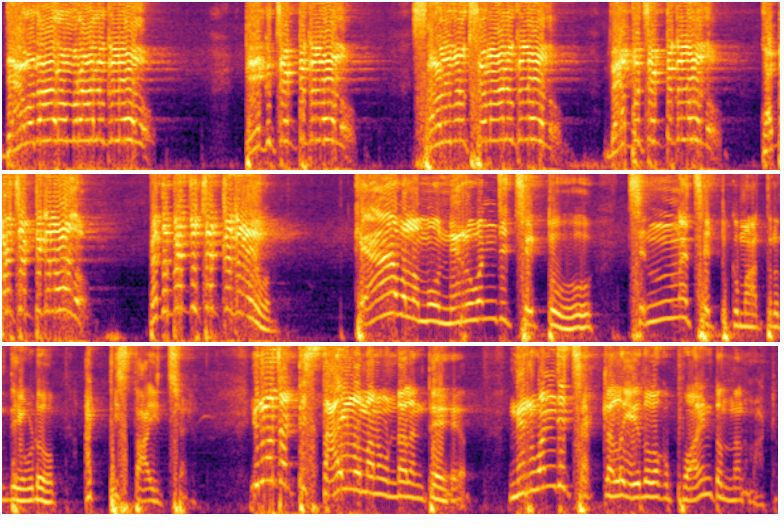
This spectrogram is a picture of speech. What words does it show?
దేవదారం రానుకు లేదు టేకు చెట్టుకు లేదు సరళవృక్షమానుకు లేదు వేప చెట్టుకు లేదు కొబ్బరి చెట్టుకు లేదు పెద్ద పెద్ద చెట్టుకు లేవు కేవలము నిరువంజి చెట్టు చిన్న చెట్టుకు మాత్రం దేవుడు అట్టి స్థాయి ఇచ్చాడు. ఈరోజు అట్టి స్థాయిలో మనం ఉండాలంటే నిర్వంజి చెట్లలో ఏదో ఒక పాయింట్ ఉందన్నమాట.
